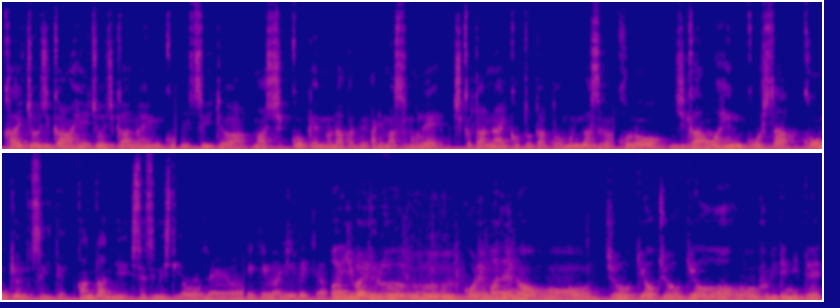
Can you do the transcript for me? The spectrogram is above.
会長時間閉庁時間の変更については、まあ、執行権の中でありますので仕方ないことだと思いますがこの時間を変更した根拠について簡単に説明していただきます答弁を雪森部長まあ、いわゆるこれまでの状況状況を振りで見て、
